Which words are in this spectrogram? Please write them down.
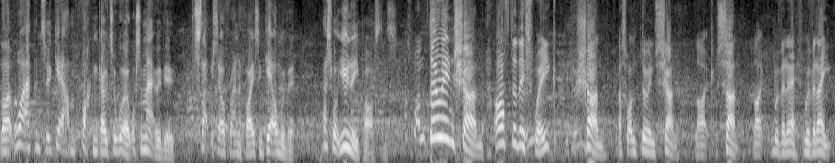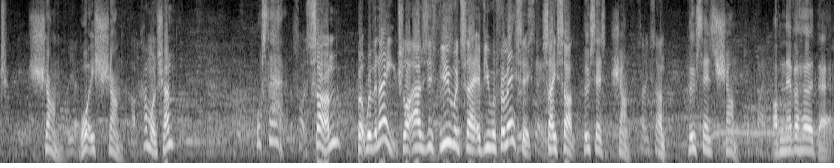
Like, what happened to get up and fucking go to work? What's the matter with you? Slap yourself around the face and get on with it. That's what you need, Parsons. That's what I'm doing, Shun. After this week, Shun. That's what I'm doing, Shun. Like sun, like with an S, with an H. Shun. What is shun? Like, come on, Shun. What's that? It's like sun, but with an H. Like as if you would say it if you were from Essex. says- Say sun. Who says shun? Say sun. Who says shun? I've never heard that.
